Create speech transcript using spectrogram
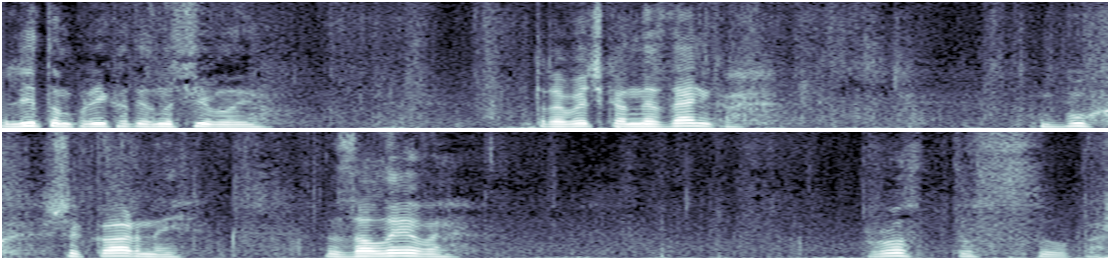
літом приїхати з ночівлею. Травичка низенька, бух шикарний, заливи. Просто супер.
